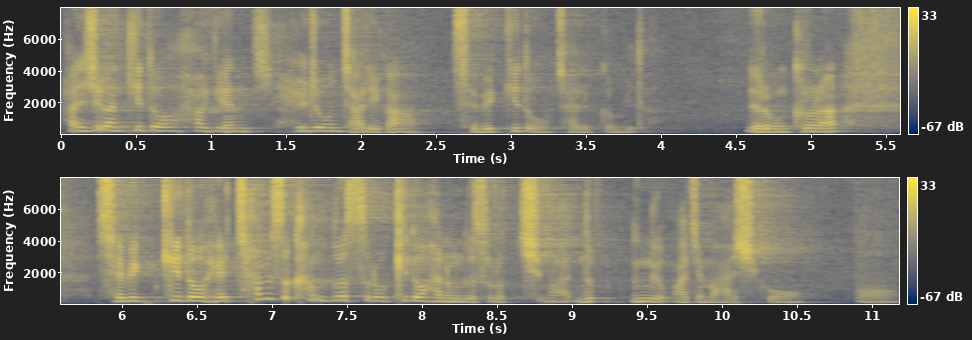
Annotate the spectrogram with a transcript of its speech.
한 시간 기도하기에는 제일 좋은 자리가 새벽 기도 자리일 겁니다. 여러분 그러나 새벽 기도에 참석한 것으로 기도하는 것으로 능력하지 마시고 어,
